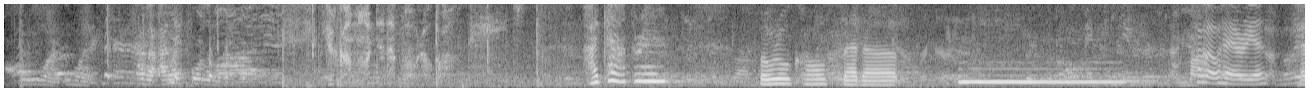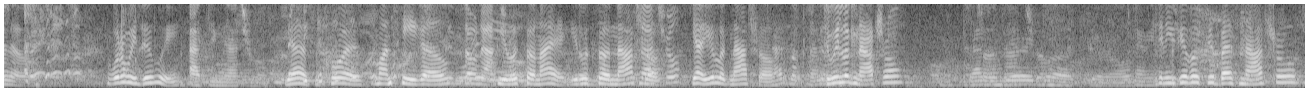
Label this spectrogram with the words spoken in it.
What do we want? We want. I, I like four little things. Here, come on to the photo call stage. Hi, Catherine. Photo call set up. Hello, Harriet. Hello. What are we doing? Acting natural. Yes, of course. Montego. So natural. You look so nice. You look so natural. natural? Yeah, you look natural. Do we look natural? So natural, girls. Can you give us your best natural?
